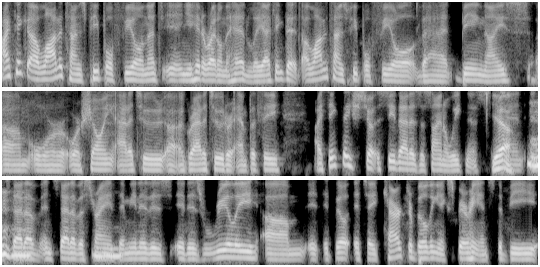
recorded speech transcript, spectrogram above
I think a lot of times people feel, and that's and you hit it right on the head, Lee. I think that a lot of times people feel that being nice um, or or showing attitude, uh, gratitude, or empathy I think they show, see that as a sign of weakness. Yeah. Mm-hmm. Instead of instead of a strength. Mm-hmm. I mean, it is it is really um, it, it built it's a character building experience to be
